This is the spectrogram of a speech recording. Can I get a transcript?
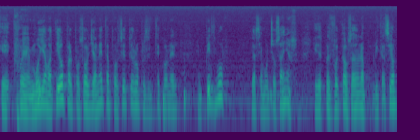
que fue muy llamativo para el profesor Llaneta, por cierto, yo lo presenté con él en Pittsburgh ya hace muchos años y después fue causa de una publicación,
